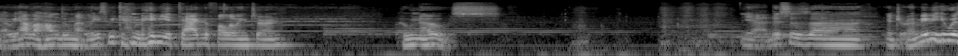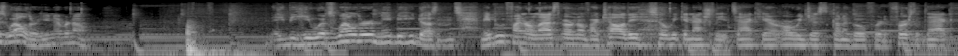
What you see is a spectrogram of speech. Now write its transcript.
Yeah, we have a Houndoom at least. We can maybe attack the following turn. Who knows? Yeah, this is uh, interesting. Maybe he was Welder. You never know. Maybe he whips Welder, maybe he doesn't. Maybe we find our last Urn of Vitality so we can actually attack here, or we just gonna go for the first attack,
